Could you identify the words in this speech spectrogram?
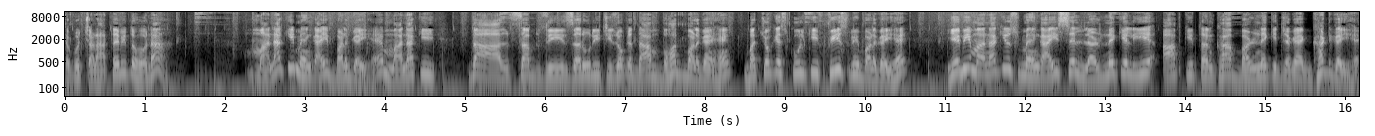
तो कुछ चढ़ाते भी तो हो ना? माना कि महँगाई बढ़ गई है, माना कि दाल, सब्ज़ी, ज़रूरी चीज़ों के दाम बहुत बढ़ गए हैं, बच्चों के स्कूल की फ़ीस भी बढ़ गई है। ये भी माना कि उस महँगाई से लड़ने के लिए आपकी तनख्वाह बढ़ने की जगह घट गई है।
